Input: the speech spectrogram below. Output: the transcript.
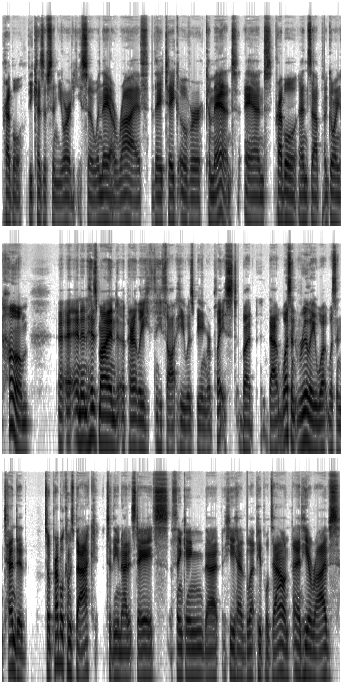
Preble because of seniority. So when they arrive, they take over command, and Preble ends up going home. And in his mind, apparently, he thought he was being replaced, but that wasn't really what was intended. So Preble comes back to the United States thinking that he had let people down, and he arrives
